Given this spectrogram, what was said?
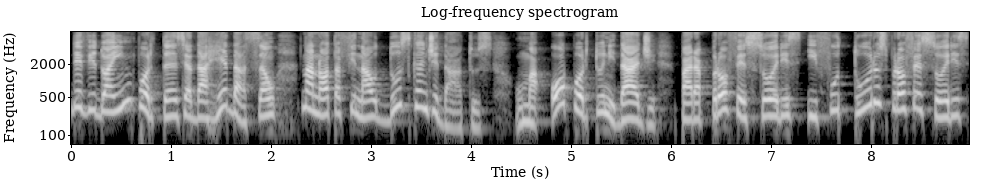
devido à importância da redação na nota final dos candidatos. Uma oportunidade para professores e futuros professores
